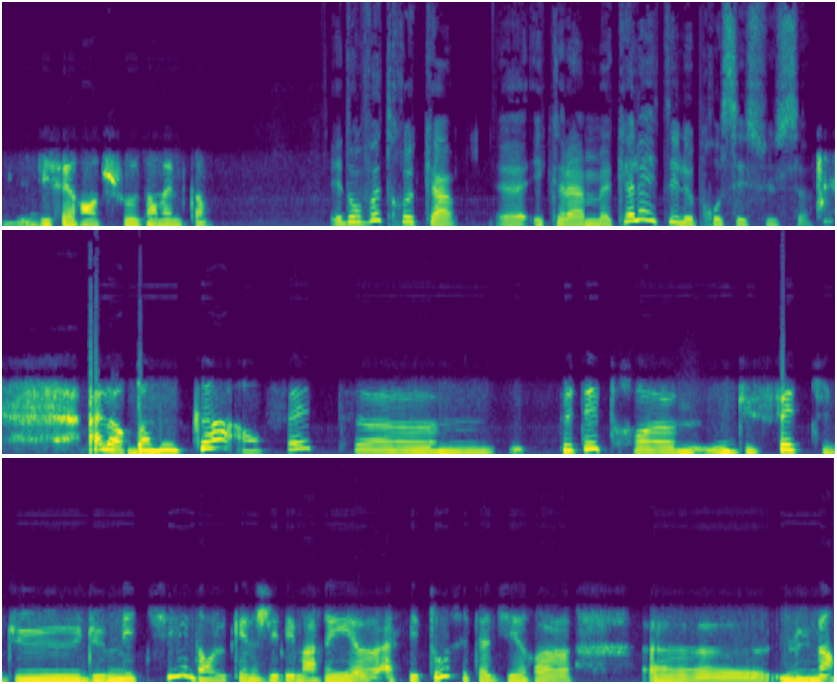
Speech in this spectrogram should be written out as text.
différentes choses en même temps. Et dans votre cas, Ikram, quel a été le processus? Alors, dans mon cas, en fait, peut-être euh, du fait du, du métier dans lequel j'ai démarré euh, assez tôt, c'est-à-dire euh, euh, l'humain,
